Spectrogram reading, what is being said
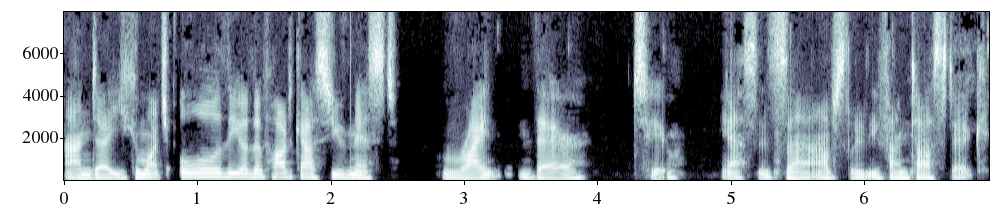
And uh, you can watch all the other podcasts you've missed right there too. Yes, it's uh, absolutely fantastic.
